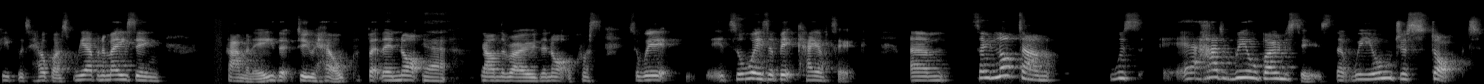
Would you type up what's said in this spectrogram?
people to help us. We have an amazing family that do help, but they're not yeah. down the road. They're not across. So we're, it's always a bit chaotic. Um, so lockdown was, it had real bonuses that we all just stopped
